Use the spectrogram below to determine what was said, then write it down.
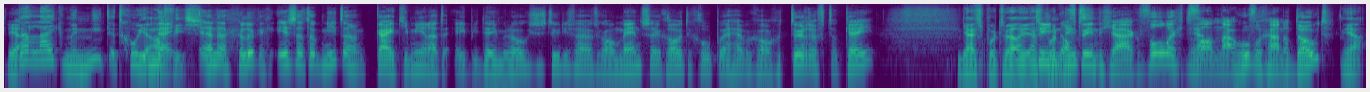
Ja. Dat lijkt me niet het goede Nee, advies. En eh, gelukkig is dat ook niet. Dan kijk je meer naar de epidemiologische studies. Waar gewoon mensen, grote groepen, hebben gewoon geturfd. Oké, Jij sport wel, jij 10 sport of niet. 20 jaar gevolgd van, nou, hoeveel gaan er dood? Ja,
